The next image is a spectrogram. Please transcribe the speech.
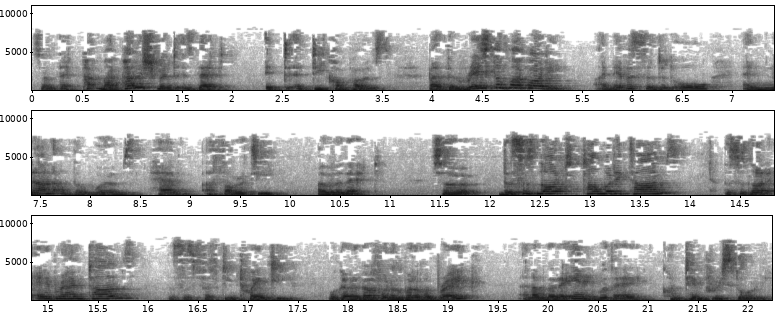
So that my punishment is that it, it decomposed. But the rest of my body, I never sinned at all, and none of the worms have authority over that. So this is not Talmudic times. This is not Abraham times. This is 1520. We're going to go for a little bit of a break and I'm going to end with a contemporary story.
